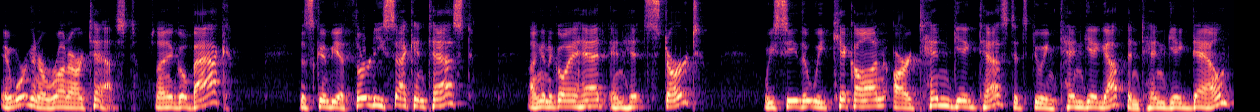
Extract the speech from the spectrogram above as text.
and we're going to run our test. So I'm going to go back. This is going to be a 30 second test. I'm going to go ahead and hit start. We see that we kick on our 10 gig test. It's doing 10 gig up and 10 gig down.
